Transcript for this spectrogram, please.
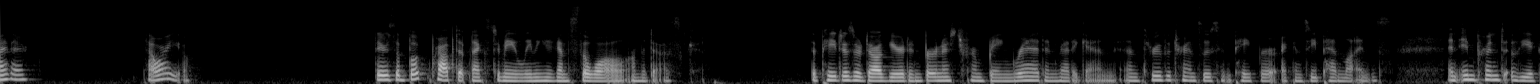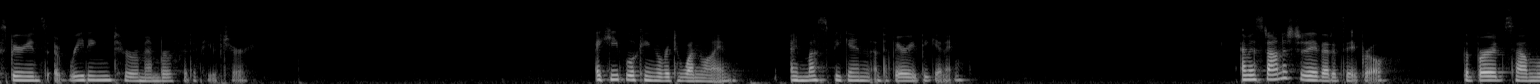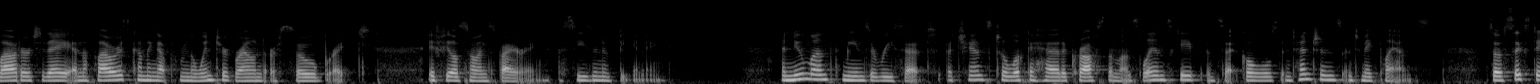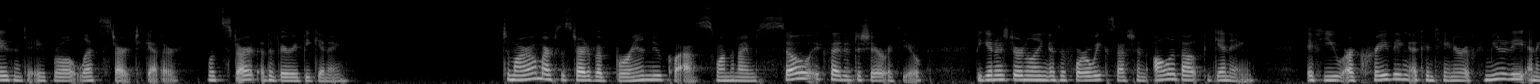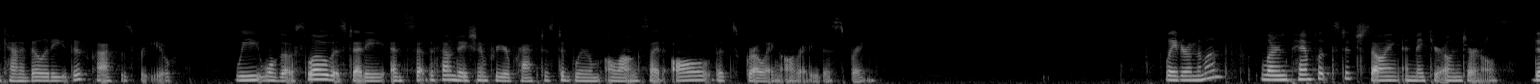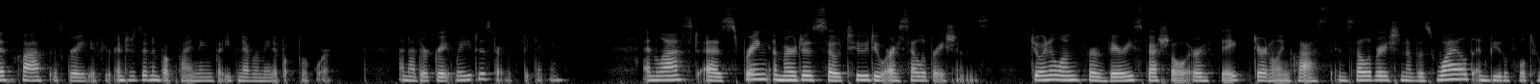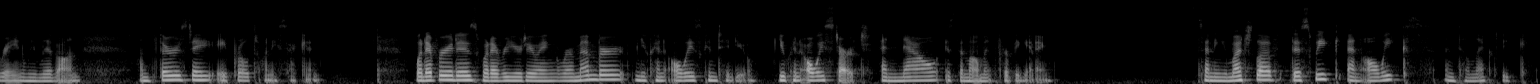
Hi there. How are you? There's a book propped up next to me, leaning against the wall on the desk. The pages are dog eared and burnished from being read and read again, and through the translucent paper, I can see pen lines, an imprint of the experience of reading to remember for the future. I keep looking over to one line. I must begin at the very beginning. I'm astonished today that it's April. The birds sound louder today, and the flowers coming up from the winter ground are so bright. It feels so inspiring, a season of beginning. A new month means a reset, a chance to look ahead across the month's landscape and set goals, intentions, and to make plans. So, six days into April, let's start together. Let's start at the very beginning. Tomorrow marks the start of a brand new class, one that I'm so excited to share with you. Beginner's Journaling is a four week session all about beginning if you are craving a container of community and accountability, this class is for you. We will go slow but steady and set the foundation for your practice to bloom alongside all that's growing already this spring. Later in the month, learn pamphlet stitch sewing and make your own journals. This class is great if you're interested in bookbinding but you've never made a book before. Another great way to start at the beginning. And last, as spring emerges, so too do our celebrations. Join along for a very special Earth Day journaling class in celebration of this wild and beautiful terrain we live on on Thursday, April 22nd. Whatever it is, whatever you're doing, remember you can always continue. You can always start, and now is the moment for beginning. Sending you much love this week and all weeks. Until next week.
